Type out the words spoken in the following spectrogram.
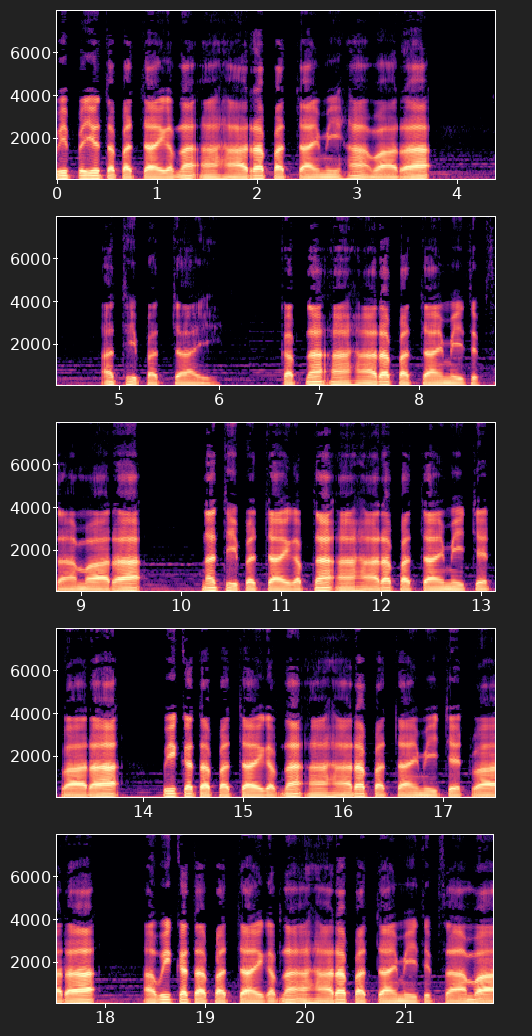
วิปยุตตปัจจัยกับณอาหารปัจจัยมีห้าวาระ อธิปัจจัย กับณอาหารปัจจัยมีสิบสามวาระ นัตถิปัจจัยกับณอาหารปัจจัยมีเจ็ดวาระ วิกตปัจจัยกับณอาหารปัจจัยมีเจ็ดวาระ อวิกตปัจจัยกับณอาหารปัจจัยมีสิบสามวา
